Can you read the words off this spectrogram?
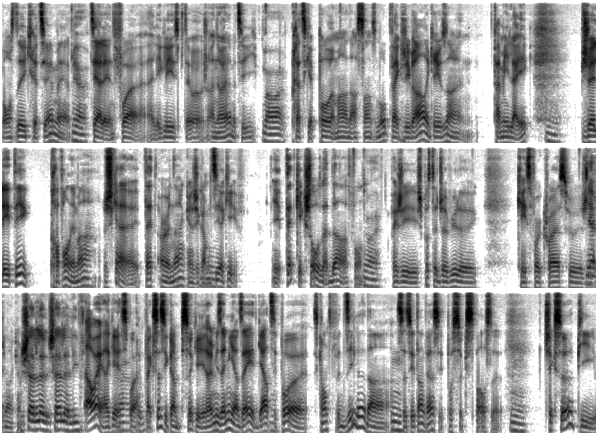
bon, on se dit chrétien, mais tu sais, allait une fois à l'église, puis à Noël, mais tu sais, il pratiquait pas vraiment dans le sens du mot. Fait que j'ai vraiment grandi dans une famille laïque. Mm. Puis je l'ai été profondément jusqu'à peut-être un an quand j'ai comme dit, mm. OK, il y a peut-être quelque chose là-dedans, en fond. Fait que j'ai, je sais pas si t'as déjà vu le Case for Christ ou j'ai yeah, j'ai le, livre. Ah ouais, ok, c'est pas. Fait que ça, c'est comme ça que mes amis ont dit, hey, regarde, c'est pas. Ce qu'on te dit, là, dans la mm. société en c'est pas ça qui se passe, là. Check ça, puis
